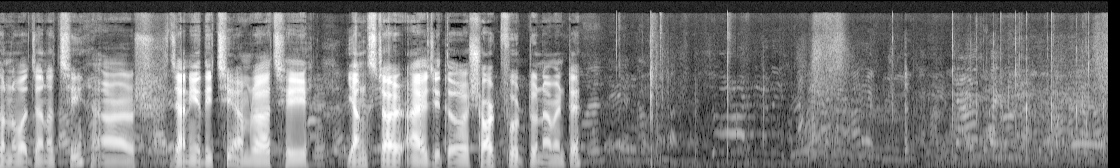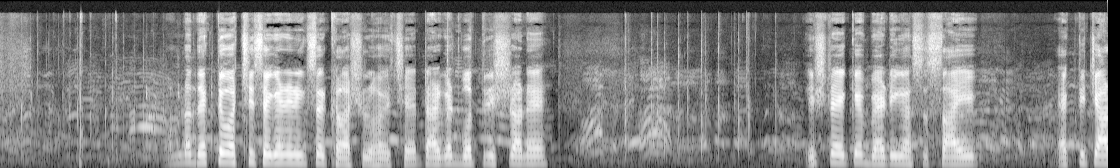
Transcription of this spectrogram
ধন্যবাদ জানাচ্ছি। আর জানিয়ে দিচ্ছি, আমরা আছি ইয়াংস্টার আয়োজিত শর্ট ফুড টুর্নামেন্টে আমরা দেখতে পাচ্ছি সেকেন্ড ইনিংসের খেলা শুরু হয়েছে। টার্গেট বত্রিশ রানে স্ট্রাইকে, ব্যাটিং আছে সাইব একটি চার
